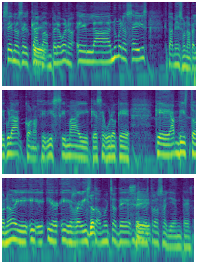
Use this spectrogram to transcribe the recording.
se nos escapan. Pero bueno, en la número 6, que también es una película conocidísima y que seguro que, que han visto, ¿no? Y, revisto muchos de, nuestros oyentes.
